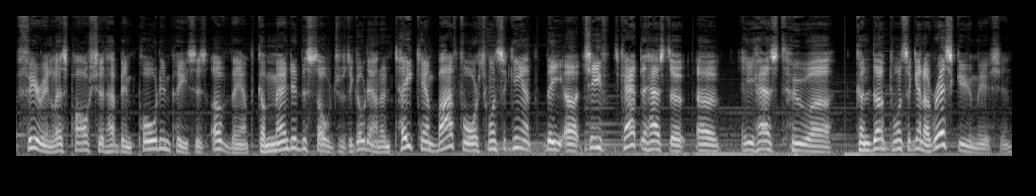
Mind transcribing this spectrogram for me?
fearing lest Paul should have been pulled in pieces of them, commanded the soldiers to go down and take him by force. Once again, the uh, chief captain has to, uh, he has to uh, conduct once again a rescue mission.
